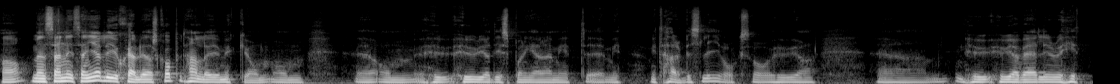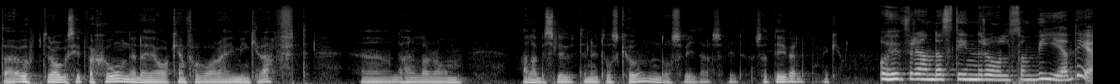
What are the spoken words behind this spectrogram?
ja, men sen, sen gäller ju självledarskapet handlar ju mycket om, om, eh, om hur, hur jag disponerar mitt, eh, mitt, mitt arbetsliv också. Och hur jag, ehm, um, hur, hur jag väljer att hitta uppdrag och situationer där jag kan få vara i min kraft. Um, det handlar om alla besluten ute hos kund och så vidare. Och så vidare. så att det är väldigt mycket. Och hur förändras din roll som VD?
